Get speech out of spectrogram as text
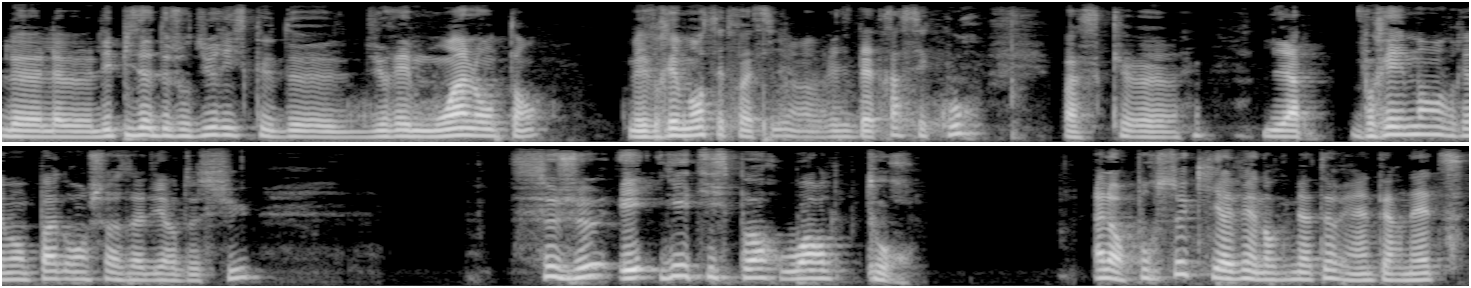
l'épisode d'aujourd'hui risque de durer moins longtemps, mais vraiment cette fois-ci, hein, risque d'être assez court parce que il y a vraiment, vraiment pas grand-chose à dire dessus. Ce jeu est Yeti Sport World Tour. Alors, pour ceux qui avaient un ordinateur et Internet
